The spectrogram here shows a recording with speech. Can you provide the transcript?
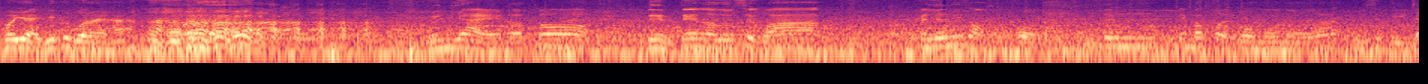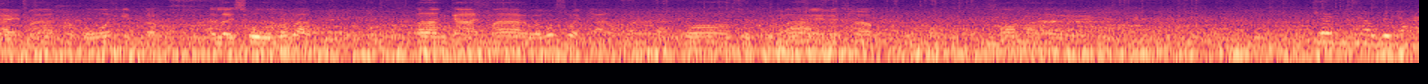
เบอร์ใหญ่นี่คือเบอร์อะไรฮะ รุ่นใหญ่ครับก็ตื่นเต้นเรารู้สึกว่าเป็นเรื่องที่สองของผมซึ่งได้มาเปิดตัวโมโนก็รู้สึกดีใจมากครับเพราะว่าเห็นแบบแต่ละโชว์ก็แบบ อลังการมากแล้วก็สวยงามมาก ก็ขอบคุณมากเลยนะครับชอบมากเลยเคมีเราเป็นยังไง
